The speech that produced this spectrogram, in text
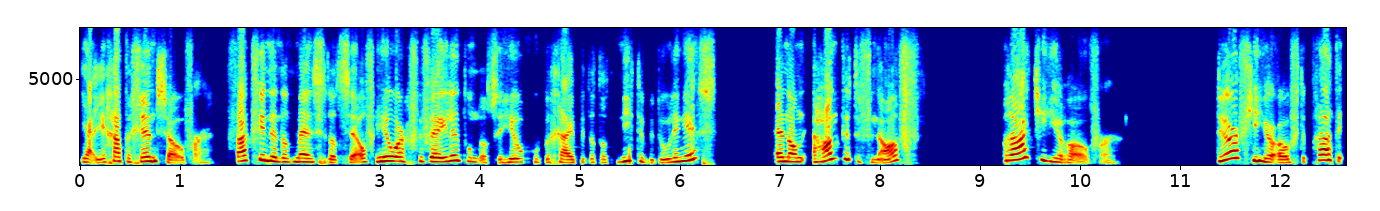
ja, je gaat de grens over. Vaak vinden dat mensen dat zelf heel erg vervelend, omdat ze heel goed begrijpen dat dat niet de bedoeling is. En dan hangt het er vanaf, praat je hierover? Durf je hierover te praten?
